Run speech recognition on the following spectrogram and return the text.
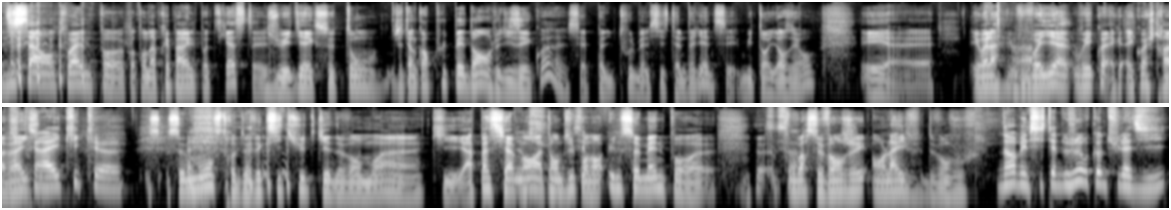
dit ça à Antoine pour- quand on a préparé le podcast. Je lui ai dit avec ce ton, j'étais encore plus pédant. Je disais quoi C'est pas du tout le même système d'Alien, c'est Mutant Year Zero. Et, euh, et voilà, vous voyez, vous voyez quoi, avec quoi je travaille un high kick. euh, ce, ce monstre de vexitude qui est devant moi, euh, qui a patiemment attendu pendant une semaine pour euh, euh, ça. pouvoir se venger en live devant vous. Non, mais le système de jeu, comme tu l'as dit,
